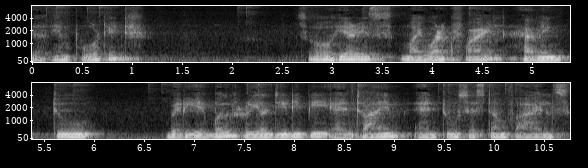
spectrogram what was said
uh, import it. So here is my work file having two variable real GDP and time and two system files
